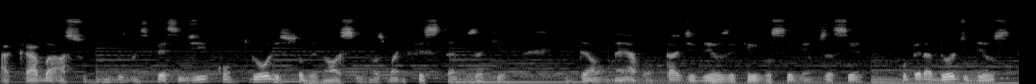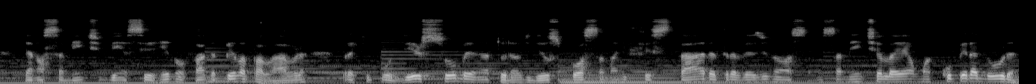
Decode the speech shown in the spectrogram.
acaba assumindo uma espécie de controle sobre nós e nós manifestamos aquilo. Então, né, a vontade de Deus é que você venhamos a ser cooperador de Deus e a nossa mente venha a ser renovada pela palavra para que o poder sobrenatural de Deus possa manifestar através de nós. Nossa mente ela é uma cooperadora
